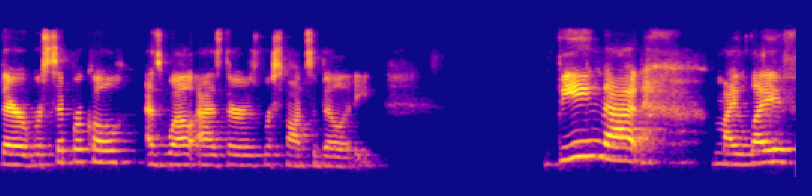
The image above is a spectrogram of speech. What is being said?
they're reciprocal, as well as there's responsibility. Being that my life,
